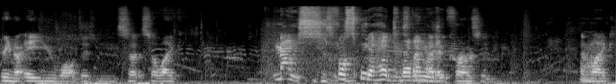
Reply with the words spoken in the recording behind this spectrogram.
you know AU Walt Disney. So so like Nice. Full speed ahead to that I had energy it frozen, and Hmm. like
